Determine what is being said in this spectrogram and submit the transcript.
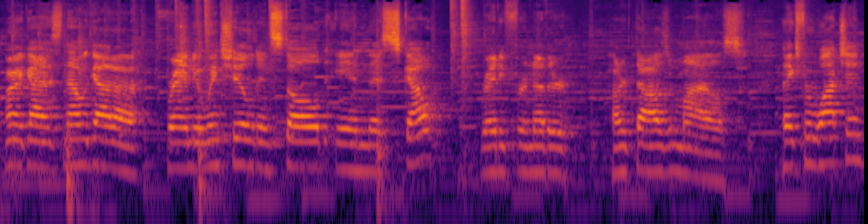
All right, guys, now we got a brand new windshield installed in this Scout, ready for another 100,000 miles. Thanks for watching.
